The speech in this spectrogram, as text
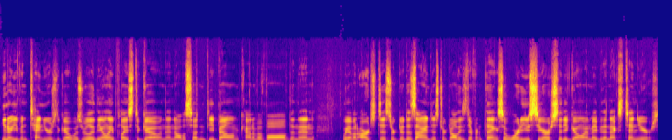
you know, even 10 years ago was really the only place to go. And then all of a sudden, Deep Ellum kind of evolved. And then we have an arts district, a design district, all these different things. So, where do you see our city going maybe the next 10 years?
